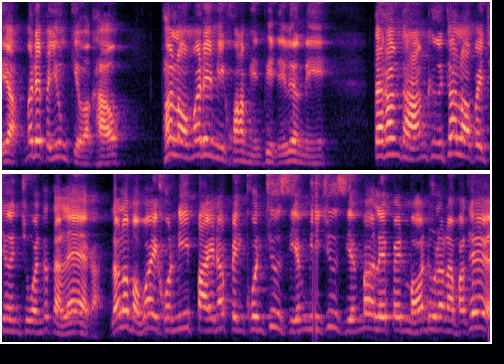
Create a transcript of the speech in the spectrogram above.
ยๆอะไม่ได้ไปยุ่งเกี่ยวกับเขาเพราะเราไม่ได้มีความเห็นผิดในเรื่องนี้ แต่คำถามคือถ้าเราไปเชิญชวนตั้งแต่แรกอะแล้วเราบอกว่าไอ้คนนี้ไปนะเป็นคนชื่อเสียงมีชื่อเสียงมากเลยเป็นหมอดูระดับประเทศ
